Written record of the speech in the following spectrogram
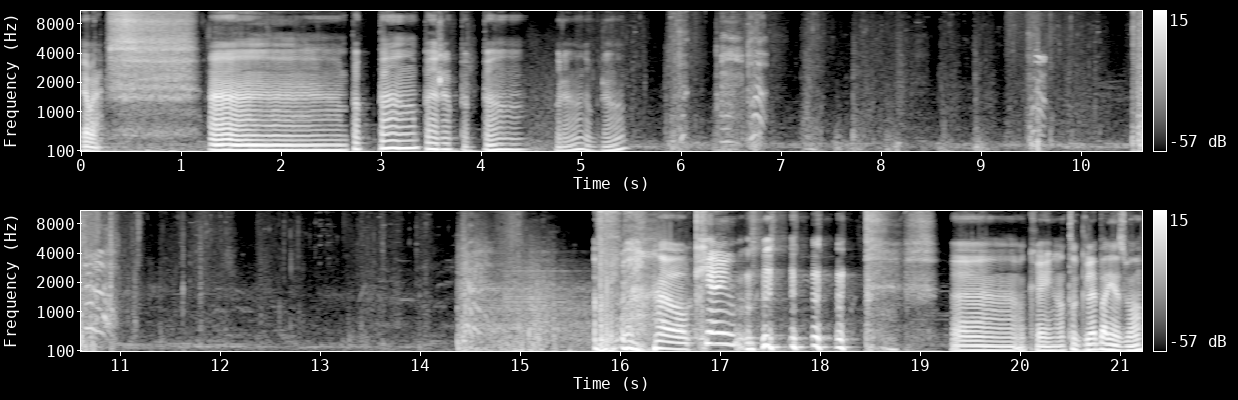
Dobra. Eee, pa, pa, para, pa, pa. Dobra, dobra. Okej. Eee, Okej, no to gleba niezła.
